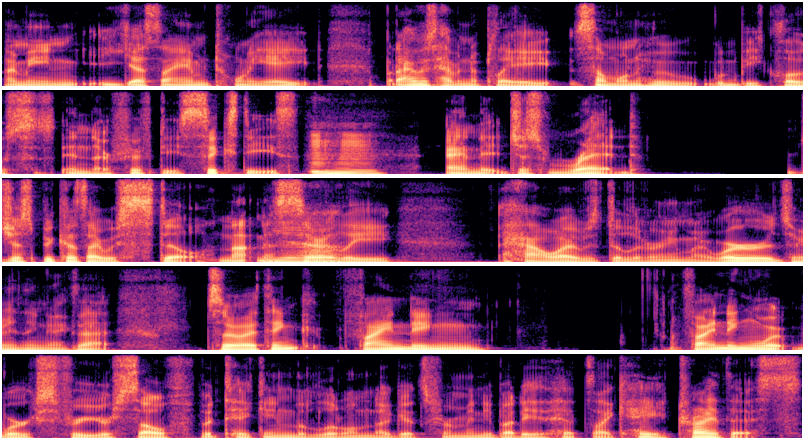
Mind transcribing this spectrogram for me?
I mean, yes, I am 28, but I was having to play someone who would be close in their 50s, 60s, Mm-hmm. and it just read just because I was still, not necessarily how I was delivering my words or anything like that. So I think finding finding what works for yourself, but taking the little nuggets from anybody that's like, hey, try this.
